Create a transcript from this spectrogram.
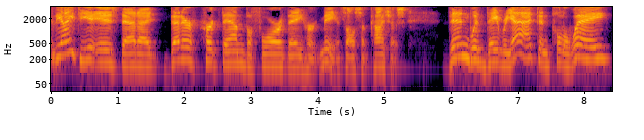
And the idea is that I'd better hurt them before they hurt me. It's all subconscious. Then, when they react and pull away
